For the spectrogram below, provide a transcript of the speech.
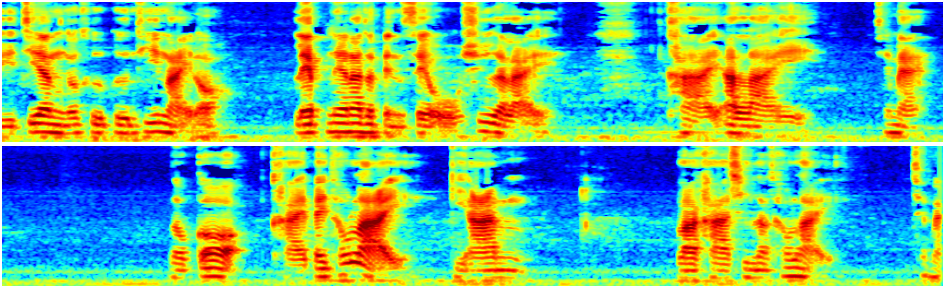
region ก็คือพื้นที่ไหนเนาะเล็บเนี่ยน่าจะเป็นเซลล์ชื่ออะไร ขายอะไร ใช่ไหมแล้วก็ขายไปเท่าไหร่ กี่อัน ราคาชิ้นละเท่าไหร่ ใช่ไหม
